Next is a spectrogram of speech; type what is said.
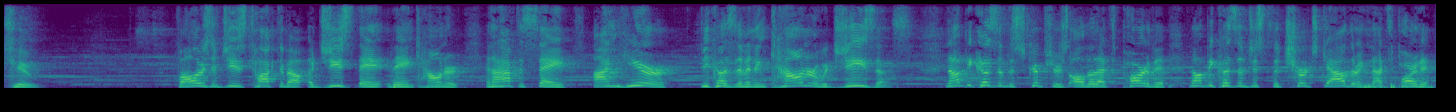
too followers of Jesus talked about a Jesus they, they encountered. And I have to say, I'm here because of an encounter with Jesus. Not because of the scriptures, although that's part of it. Not because of just the church gathering, that's part of it.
